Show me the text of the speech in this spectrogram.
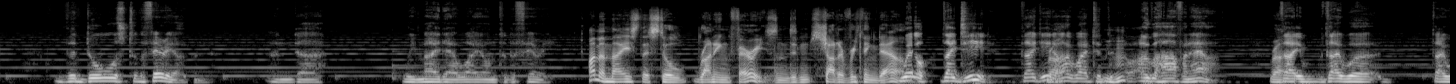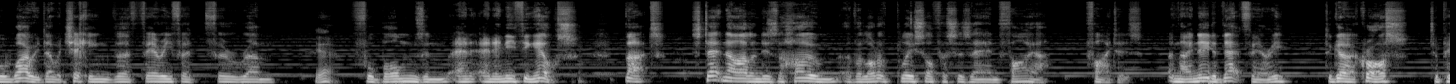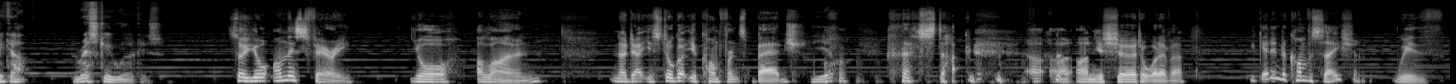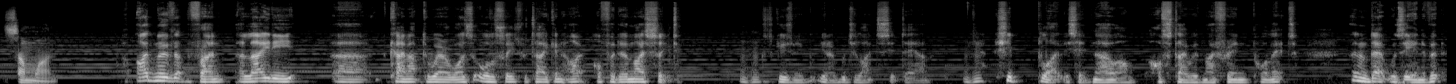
the doors to the ferry opened, and uh, we made our way onto the ferry. I'm amazed they're still running ferries and didn't shut everything down. Well, they did. They did. Right. I waited Mhm. over half an hour. right. They they were they were worried. They were checking the ferry for for um, yeah. for bombs and, and and anything else. But Staten Island is the home of a lot of police officers and firefighters, and they needed that ferry to go across to pick up the rescue workers. So you're on this ferry, you're alone. No doubt you still got your conference badge Yep. stuck uh, on- your shirt or whatever. You get into conversation with someone. I'd moved up the front. A lady uh, came up to where I was. All the seats were taken. I offered her my seat. Mhm. Excuse me, you know, would you like to sit down? Mhm. She politely said, "No, I'll, I'll stay with my friend Paulette," and that was the end of it.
